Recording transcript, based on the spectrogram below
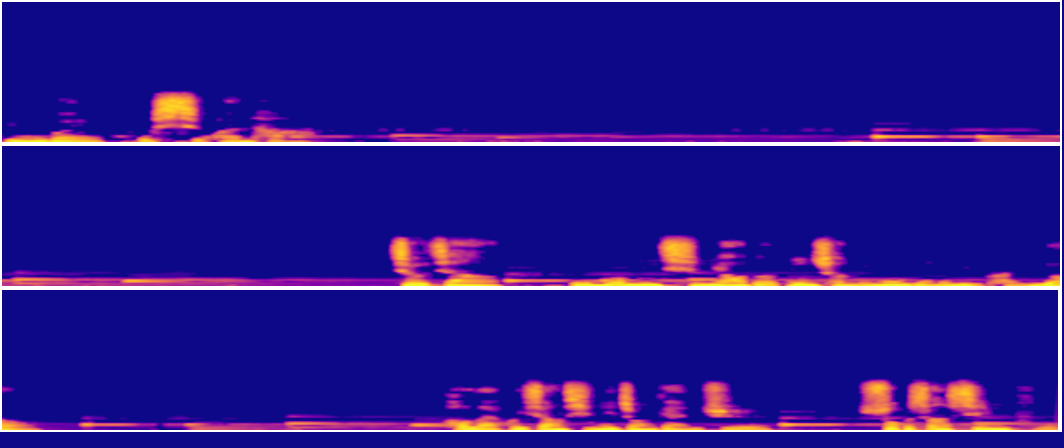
因为我喜欢他。就这样，我莫名其妙的变成林梦妍的女朋友。后来回想起那种感觉，说不上幸福，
